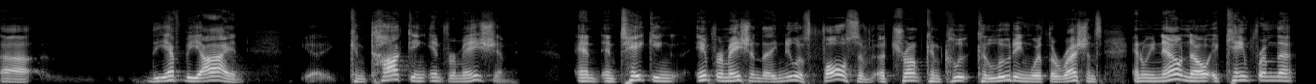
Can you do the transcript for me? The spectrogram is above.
Uh, the FBI concocting information and, and taking information they knew was false of, Trump conclu- colluding with the Russians. And we now know it came from the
